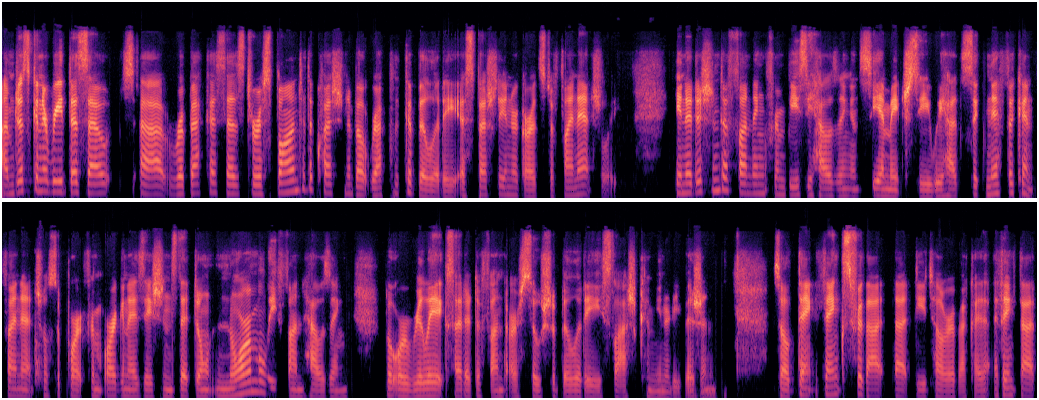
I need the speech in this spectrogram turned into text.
I'm just going to read this out. Uh, Rebecca says to respond to the question about replicability, especially in regards to financially. In addition to funding from BC Housing and CMHC, we had significant financial support from organizations that don't normally fund housing, but we're really excited to fund our sociability slash community vision. So th thanks for that, that detail, Rebecca. I think that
